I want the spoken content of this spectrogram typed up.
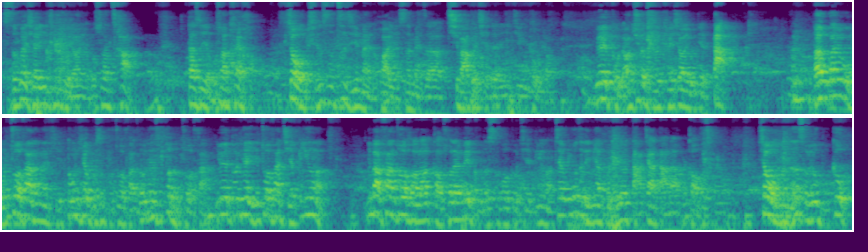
十块钱一斤狗粮也不算差，但是也不算太好，像我平时自己买的话也是买这七八块钱的一斤狗粮。因为狗粮确实开销有点大，还有关于我们做饭的问题，冬天不是不做饭，冬天是不能做饭，因为冬天一做饭结冰了。你把饭做好了，搞出来喂狗的时候，狗结冰了，在屋子里面狗又打架打的搞不成。像我们人手又不够，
